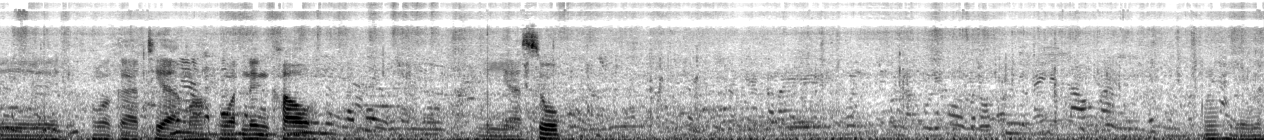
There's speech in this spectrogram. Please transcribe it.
มีหัวกระเทียมมาหวหนึ่งเข้ามียาซุปอืมนี่นะ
